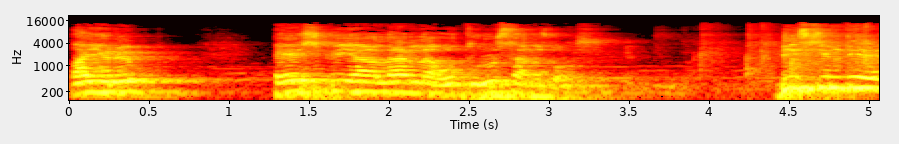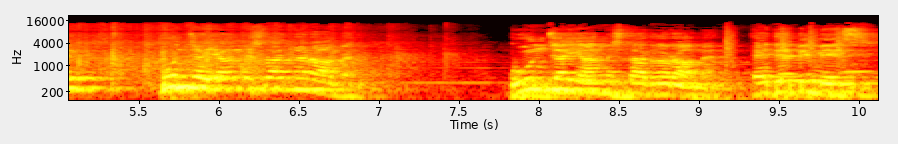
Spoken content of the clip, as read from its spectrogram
ayırıp eşkıyalarla oturursanız olur. Biz şimdi bunca yanlışlarına rağmen, bunca yanlışlarına rağmen edebimiz,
